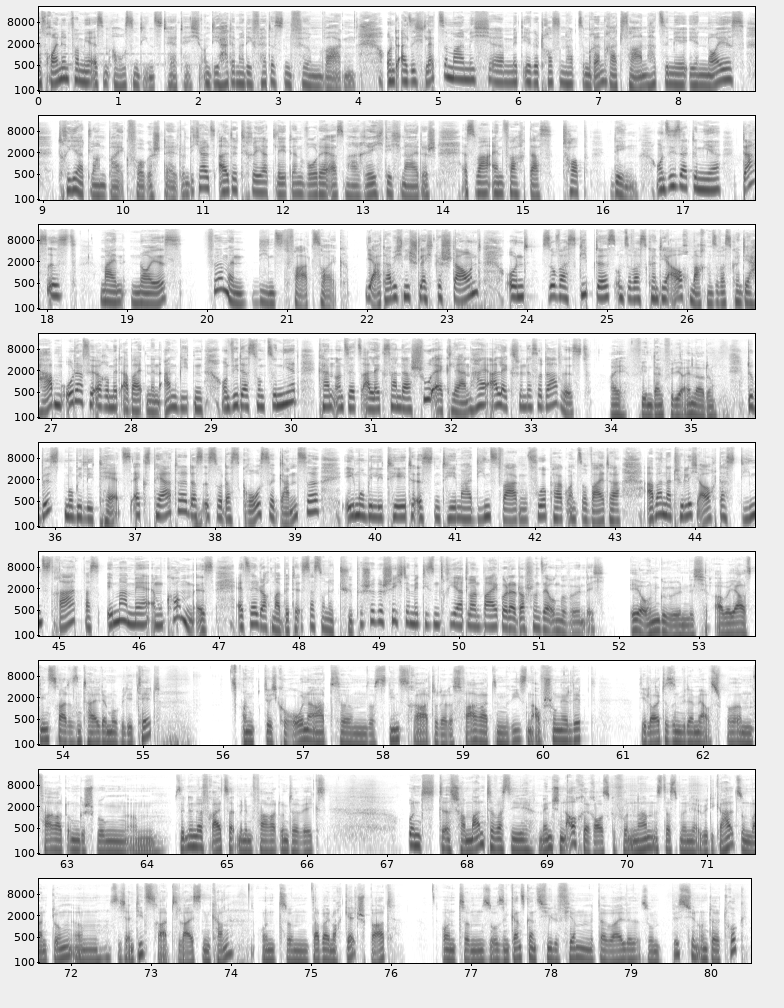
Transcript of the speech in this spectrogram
Eine Freundin von mir ist im Außendienst tätig und die hat immer die fettesten Firmenwagen. Und als ich letzte Mal mich äh, mit ihr getroffen habe zum Rennradfahren, hat sie mir ihr neues Triathlon-Bike vorgestellt. Und ich als alte Triathletin wurde erstmal richtig neidisch. Es war einfach das Top-Ding. Und sie sagte mir, das ist mein neues Firmendienstfahrzeug. Ja, da habe ich nicht schlecht gestaunt. Und sowas gibt es und sowas könnt ihr auch machen. Sowas könnt ihr haben oder für eure Mitarbeitenden anbieten. Und wie das funktioniert, kann uns jetzt Alexander Schuh erklären. Hi Alex, schön, dass du da bist. Hi, vielen Dank für die Einladung. Du bist Mobilitätsexperte, das ist so das große Ganze. E-Mobilität ist ein Thema, Dienstwagen, Fuhrpark und so weiter. Aber natürlich auch das Dienstrad, was immer mehr im Kommen ist. Erzähl doch mal bitte, ist das so eine typische Geschichte mit diesem Triathlon-Bike oder doch schon sehr ungewöhnlich? Eher ungewöhnlich. Aber ja, das Dienstrad ist ein Teil der Mobilität. Und durch Corona hat ähm, das Dienstrad oder das Fahrrad einen riesen Aufschwung erlebt. Die Leute sind wieder mehr aufs ähm, Fahrrad umgeschwungen, ähm, sind in der Freizeit mit dem Fahrrad unterwegs. Und das Charmante, was die Menschen auch herausgefunden haben, ist, dass man ja über die Gehaltsumwandlung ähm, sich ein Dienstrad leisten kann und ähm, dabei noch Geld spart. Und so sind ganz, ganz viele Firmen mittlerweile so ein bisschen unter Druck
